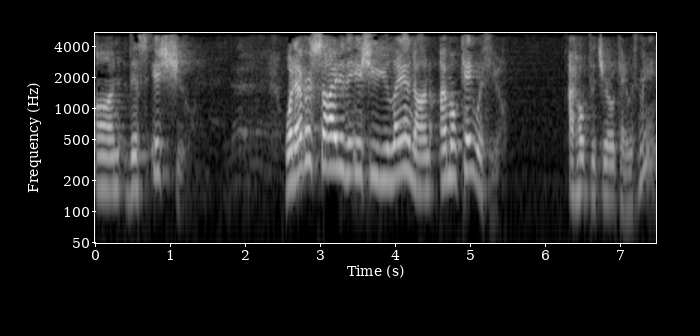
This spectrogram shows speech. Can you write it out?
on this issue. Whatever side of the issue you land on, I'm okay with you. I hope that you're okay with me.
